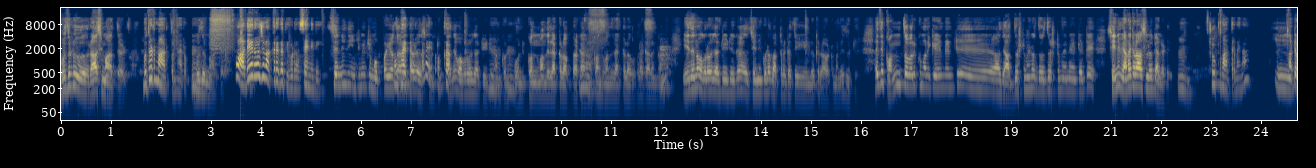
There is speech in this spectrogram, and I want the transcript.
బుధుడు రాశి మారుతాడు. బుధుడు మారుతున్నారు. బుధుడు మారుతాడు ఓ అదే రోజు వక్రగతి కూడా శనిది శనిది ఇంచుమించు ముప్పై. అదే, ఒక రోజు అటు ఉమ్, అనుకోండి. పోనీ కొంతమంది లెక్కలు ఒక ప్రకారం. కొంతమంది లెక్కలు ఒక ప్రకారంగా ఏదైనా ఒక రోజు అటు ఇటుగా శని కూడా వక్రగతిలోకి రావటం అనేది ఉంటుంది అయితే కొంతవరకు మనకి ఏంటంటే అది అదృష్టమైన దురదృష్టమైన ఏంటంటే శని వెనక రాశిలోకి వెళ్ళడు. చూపు మాత్రమేనా అంటే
